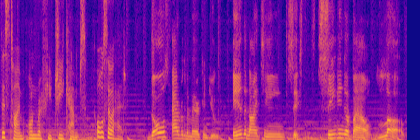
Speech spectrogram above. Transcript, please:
this time on refugee camps. Also ahead. Those African American youth in the 1960s singing about love,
